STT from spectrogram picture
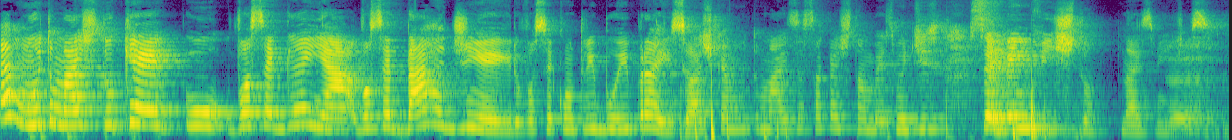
É muito mais do que o você ganhar, você dar dinheiro, você contribuir para isso. Eu acho que é muito mais essa questão mesmo de ser bem visto nas mídias. É.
